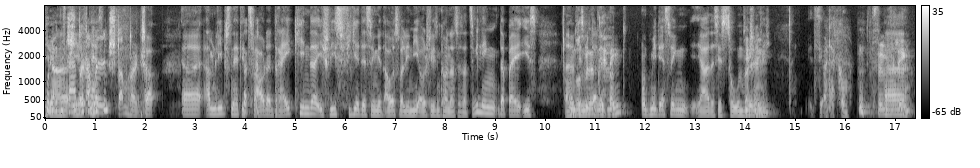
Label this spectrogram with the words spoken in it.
Oder Ja, Präferenzen? Stamm halt. Schau, äh, am liebsten hätte ich zwei oder drei Kinder. Ich schließe vier deswegen nicht aus, weil ich nie ausschließen kann, dass es ein Zwilling dabei ist. Ähm, Und was mit dem Drilling? Und, mir deswegen, ja, das ist so unwahrscheinlich. Jetzt, Alter, komm. Fünfling.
